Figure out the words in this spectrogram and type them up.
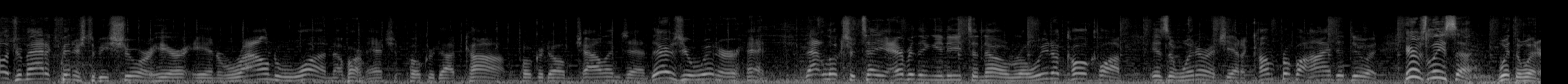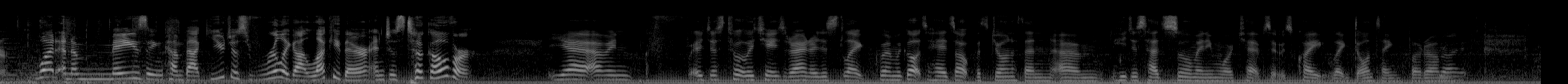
Well, a dramatic finish to be sure here in round one of our MansionPoker.com Poker Dome Challenge. And there's your winner. And that look should tell you everything you need to know. Rowena Colclough is a winner, and she had to come from behind to do it. Here's Lisa with the winner. What an amazing comeback. You just really got lucky there and just took over. Yeah, I mean, it just totally changed around. I just like when we got to heads up with Jonathan, um, he just had so many more chips. It was quite like daunting. But um, Right.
